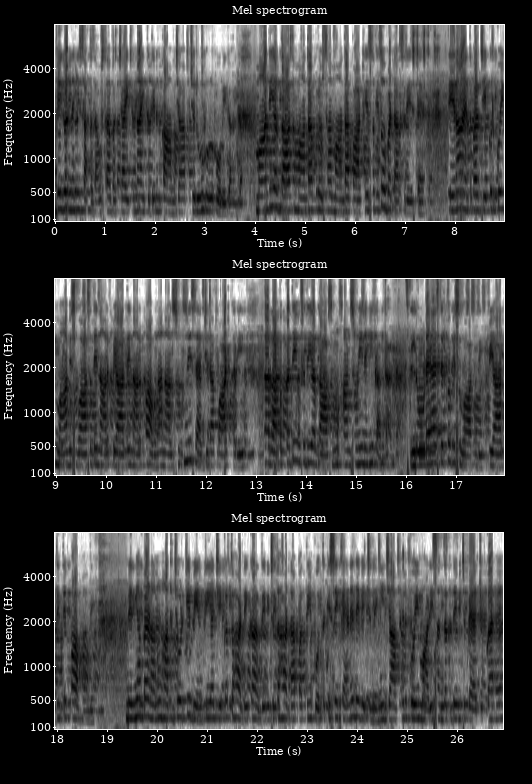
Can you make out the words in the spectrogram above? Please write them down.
ਵਿਗੜ ਨਹੀਂ ਸਕਦਾ। ਉਸਦਾ ਬੱਚਾ ਇੱਕ ਨਾ ਇੱਕ ਦਿਨ ਕਾਮਯਾਬ ਜ਼ਰੂਰ ਹੋਵੇਗਾ। ਮਾਂ ਦੀ ਅਰਦਾਸ, ਮਾਂ ਦਾ ਭਰੋਸਾ, ਮਾਂ ਦਾ ਪਾਠ ਇਹ ਸਭ ਤੋਂ ਵੱਡਾ ਸ੍ਰੇਸ਼ਟ ਹੈ। 13 ਐਤਵਾਰ ਜੇਕਰ ਕੋਈ ਮਾਂ ਵਿਸ਼ਵਾਸ ਦੇ ਨਾਲ, ਪਿਆਰ ਦੇ ਨਾਲ, ਭਾਵਨਾ ਨਾਲ ਸੁਖਮਨੀ ਸਾਹਿਬ ਜੀ ਦਾ ਪਾਠ ਕਰੇ, ਤਾਂ ਰੱਬ ਕਦੇ ਉਸ ਦੀ ਅਰਦਾਸ ਨੂੰ ਅਣਸੁਣੀ ਨਹੀਂ ਕਰਦਾ। ਲੋੜ ਹੈ ਸਿਰਫ ਵਿਸ਼ਵਾਸ ਦੀ, ਪਿਆਰ ਦੀ ਤੇ ਭਾਵਨਾ ਦੀ। ਮੇਰੀਆਂ ਭੈਣਾਂ ਨੂੰ ਹੱਥ ਜੋੜ ਕੇ ਬੇਨਤੀ ਹੈ, ਜੇਕਰ ਤੁਹਾਡੇ ਘਰ ਦੇ ਵਿੱਚ ਤੁਹਾਡਾ ਪਤੀ ਪੁੱਤ ਕਿਸੇ ਕਹਿਣੇ ਦੇ ਵਿੱਚ ਨਹੀਂ ਜਾਂ ਫਿਰ ਕੋਈ ਮਾੜੀ ਸੰਗਤ ਦੇ ਵਿੱਚ ਪੈ ਚੁੱਕਾ ਹੈ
